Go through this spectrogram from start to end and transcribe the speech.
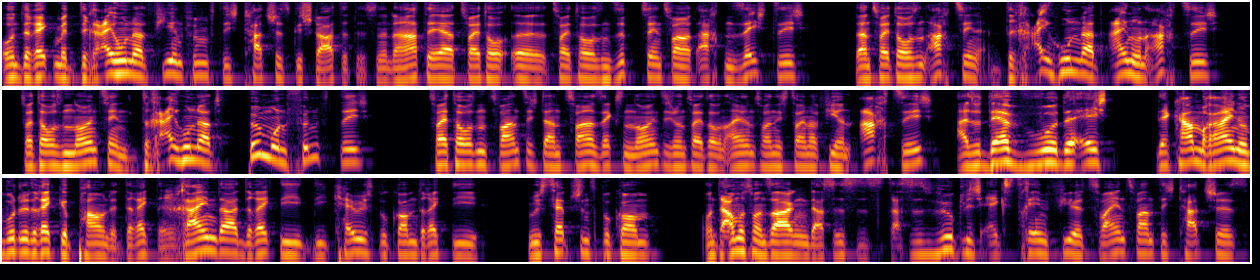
und direkt mit 354 Touches gestartet ist. Ne? Dann hatte er 2017 268, dann 2018 381, 2019 355, 2020 dann 296 und 2021 284. Also der wurde echt, der kam rein und wurde direkt gepoundet. Direkt rein da, direkt die, die Carries bekommen, direkt die Receptions bekommen. Und da muss man sagen, das ist, das ist wirklich extrem viel. 22 Touches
